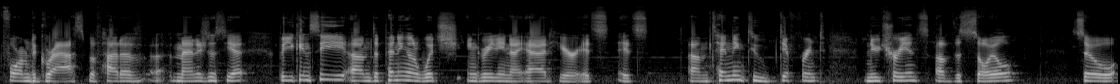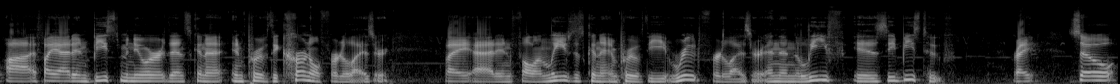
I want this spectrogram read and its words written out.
formed grasp of how to uh, manage this yet. But you can see, um, depending on which ingredient I add here, it's it's um, tending to different nutrients of the soil. So uh, if I add in beast manure, then it's going to improve the kernel fertilizer. If I add in fallen leaves, it's going to improve the root fertilizer. And then the leaf is the beast hoof, right? So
